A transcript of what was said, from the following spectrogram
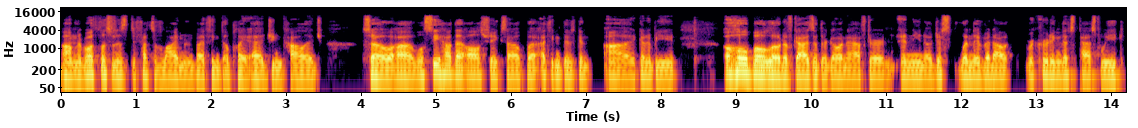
Um, they're both listed as defensive linemen, but I think they'll play edge in college. So uh, we'll see how that all shakes out. But I think there's going uh, to be a whole boatload of guys that they're going after. And, and, you know, just when they've been out recruiting this past week,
